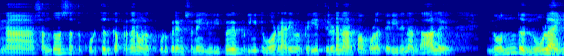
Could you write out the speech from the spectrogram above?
நான் சந்தோஷத்தை கொடுத்ததுக்கு அப்புறம் தானே உனக்கு கொடுக்குறேன்னு சொன்னேன். இவர் இப்பவே பிடுங்கிட்டு ஓடுறாரு. இவன் பெரிய திருடனா இருப்பான் போல தெரியுதுன்னு அந்த ஆளு நொந்து நூலாயி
